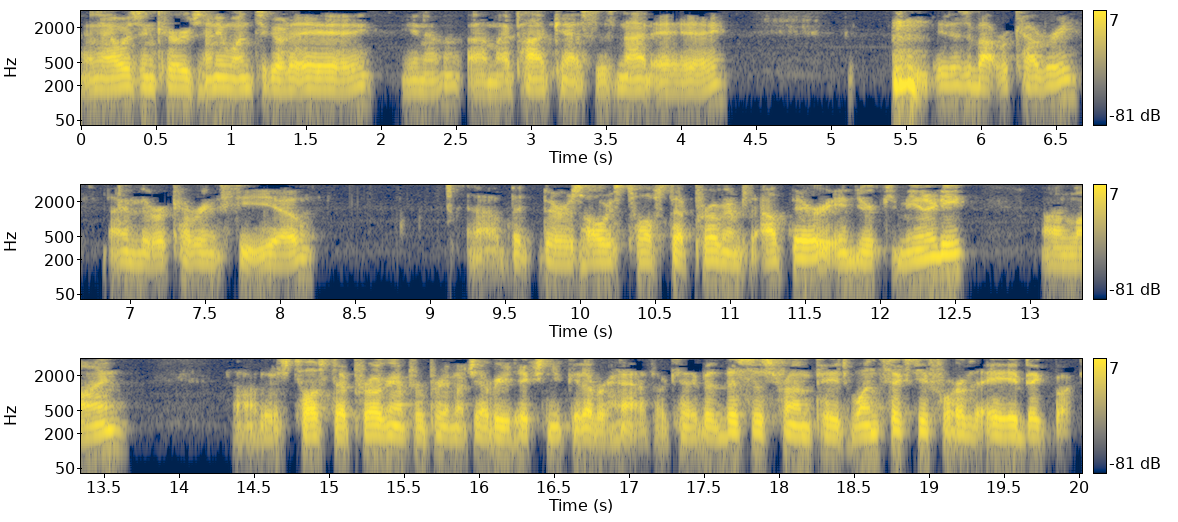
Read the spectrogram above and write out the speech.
And I always encourage anyone to go to AA. You know, uh, my podcast is not AA. it is about recovery. I'm the recovering CEO. Uh, but there's always 12 step programs out there in your community online. Uh, there's 12 step program for pretty much every addiction you could ever have. Okay. But this is from page 164 of the AA Big Book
